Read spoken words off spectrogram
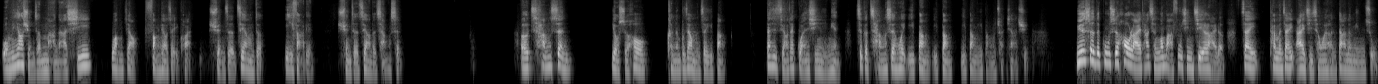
我们要选择马拿西，忘掉、放掉这一块，选择这样的以法莲，选择这样的昌盛。而昌盛有时候可能不在我们这一棒，但是只要在关系里面，这个昌盛会一棒一棒、一棒一棒的传下去。约瑟的故事后来，他成功把父亲接来了，在。他们在埃及成为很大的民族，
